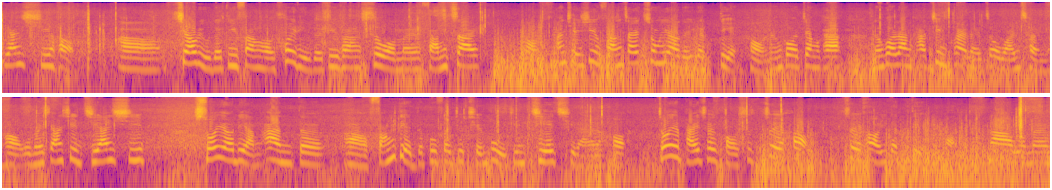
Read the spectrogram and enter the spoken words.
江西哈。啊，交流的地方哦，汇流的地方是我们防灾，哦安全性防灾重要的一个点哦，能够将它能够让它尽快来做完成哈。我们相信吉安溪所有两岸的啊防点的部分就全部已经接起来了哈。中原排水口是最后最后一个点哈。那我们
